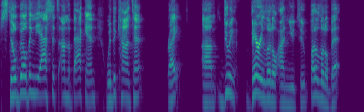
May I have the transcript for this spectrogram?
Still building the assets on the back end with the content, right? Um, doing very little on YouTube, but a little bit,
